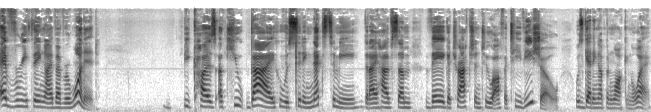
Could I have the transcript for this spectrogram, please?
everything I've ever wanted. Because a cute guy who was sitting next to me that I have some vague attraction to off a TV show was getting up and walking away.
